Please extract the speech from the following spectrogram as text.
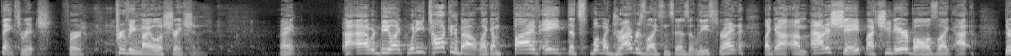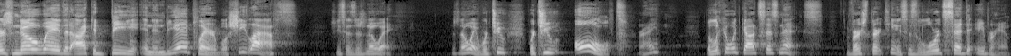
Thanks, Rich, for proving my illustration, right? I, would be like, what are you talking about? Like, I'm 5'8, that's what my driver's license says, at least, right? Like, I, am out of shape, I shoot air balls. Like, I, there's no way that I could be an NBA player. Well, she laughs. She says, there's no way. There's no way. We're too, we're too old, right? But look at what God says next. Verse 13, it says, The Lord said to Abraham,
